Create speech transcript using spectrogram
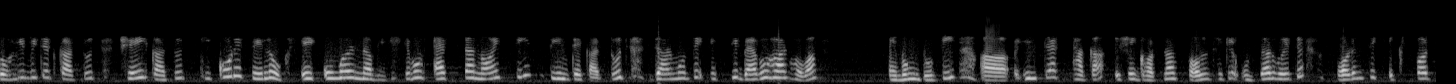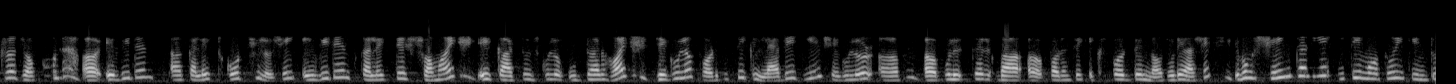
প্রহিবিটেড কার্তুজ সেই কার্তুজ কি করে পেল এই উমর নবী? এবং একটা নয়, তিন, তিনটে কার্তুজ যার মধ্যে একটি ব্যবহার হওয়া এবং দুটি ইন্ট্যাক্ট থাকা সেই ঘটনাস্থল থেকে উদ্ধার হয়েছে। ফরেন্সিক এক্সপার্টরা যখন এভিডেন্স কালেক্ট করছিল, সেই এভিডেন্স কালেক্টের সময় এই কার্তুজগুলো উদ্ধার হয়, যেগুলো ফরেন্সিক ল্যাবে গিয়ে সেগুলোর পুলিশের বা ফরেন্সিক এক্সপার্টদের নজরে আসে এবং সেইটা নিয়ে ইতিমধ্যেই কিন্তু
